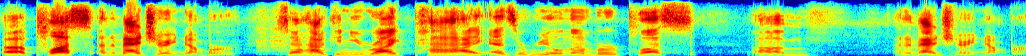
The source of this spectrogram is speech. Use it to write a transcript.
uh, plus an imaginary number. So how can you write pi as a real number plus um, an imaginary number?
